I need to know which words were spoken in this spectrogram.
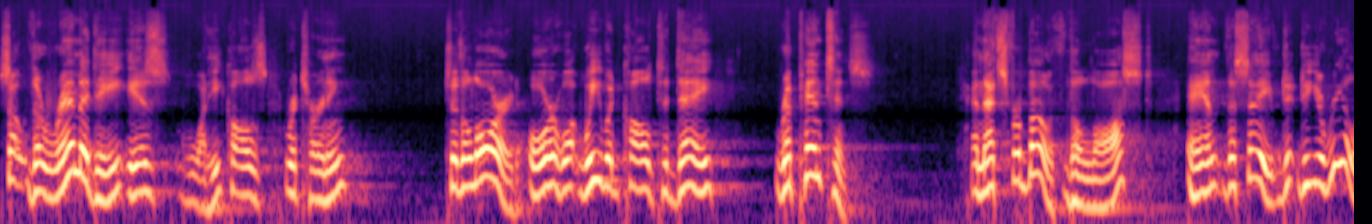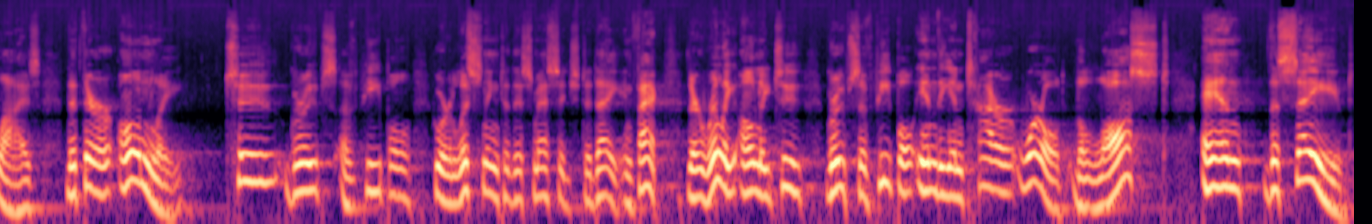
So the remedy is what he calls returning to the Lord, or what we would call today repentance. And that's for both the lost and the saved. Do, do you realize that there are only two groups of people who are listening to this message today. In fact, there are really only two groups of people in the entire world the lost and the saved.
